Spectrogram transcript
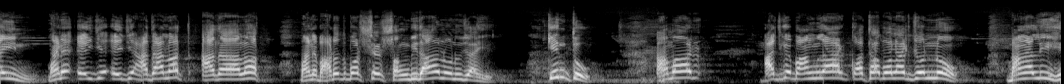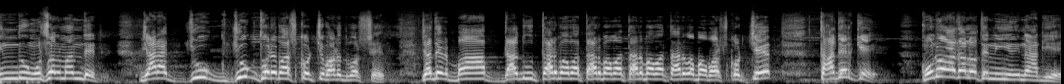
আইন। মানে এই যে এই যে আদালত আদালত মানে ভারতবর্ষের সংবিধান অনুযায়ী। কিন্তু আমার আজকে বাংলার কথা বলার জন্য বাঙালি, হিন্দু, মুসলমানদের যারা যুগ যুগ ধরে বাস করছে ভারতবর্ষে, যাদের বাপ, দাদু, তার বাবা তার বাবা তার বাবা তার বাবা বাস করছে, তাদেরকে কোনো আদালতে নিয়ে না গিয়ে,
